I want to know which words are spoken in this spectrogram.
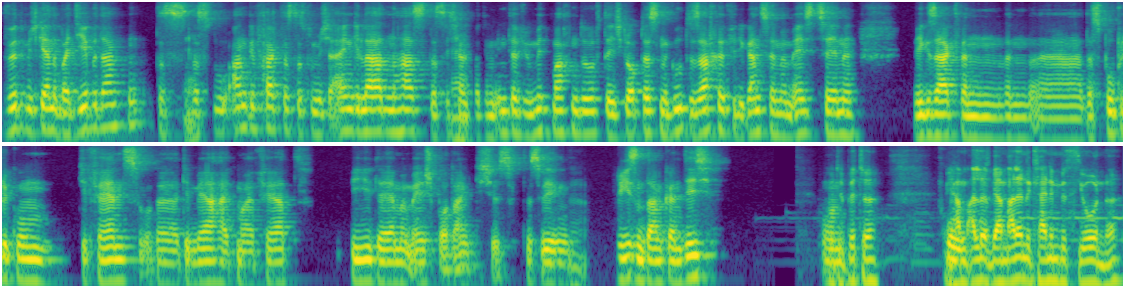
würde mich gerne bei dir bedanken, dass, ja. dass du angefragt hast, dass du mich eingeladen hast, dass ich ja. halt bei dem Interview mitmachen durfte. Ich glaube, das ist eine gute Sache für die ganze MMA-Szene. Wie gesagt, wenn, wenn äh, das Publikum, die Fans oder die Mehrheit mal erfährt, wie der MMA-Sport eigentlich ist. Deswegen ja. Riesendank an dich. Und bitte, bitte. Wir haben, alle, wir haben alle eine kleine Mission, ne?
